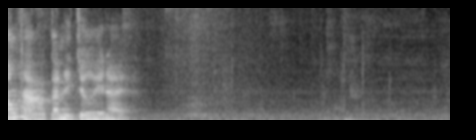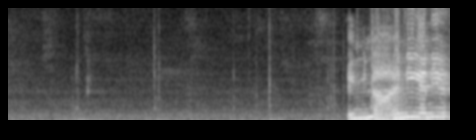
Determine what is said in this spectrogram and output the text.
ต้องหากันให้เจอให้ได้ เอ็งนี่ไหนนี่ไงนี่ไอ้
